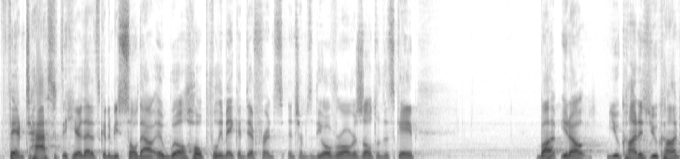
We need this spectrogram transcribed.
Fantastic to hear that it's going to be sold out. It will hopefully make a difference in terms of the overall result of this game. But, you know, UConn is UConn.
